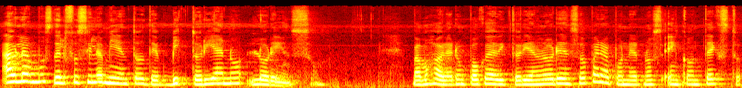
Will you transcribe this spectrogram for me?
Hablamos del fusilamiento de Victoriano Lorenzo. Vamos a hablar un poco de Victoriano Lorenzo para ponernos en contexto.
